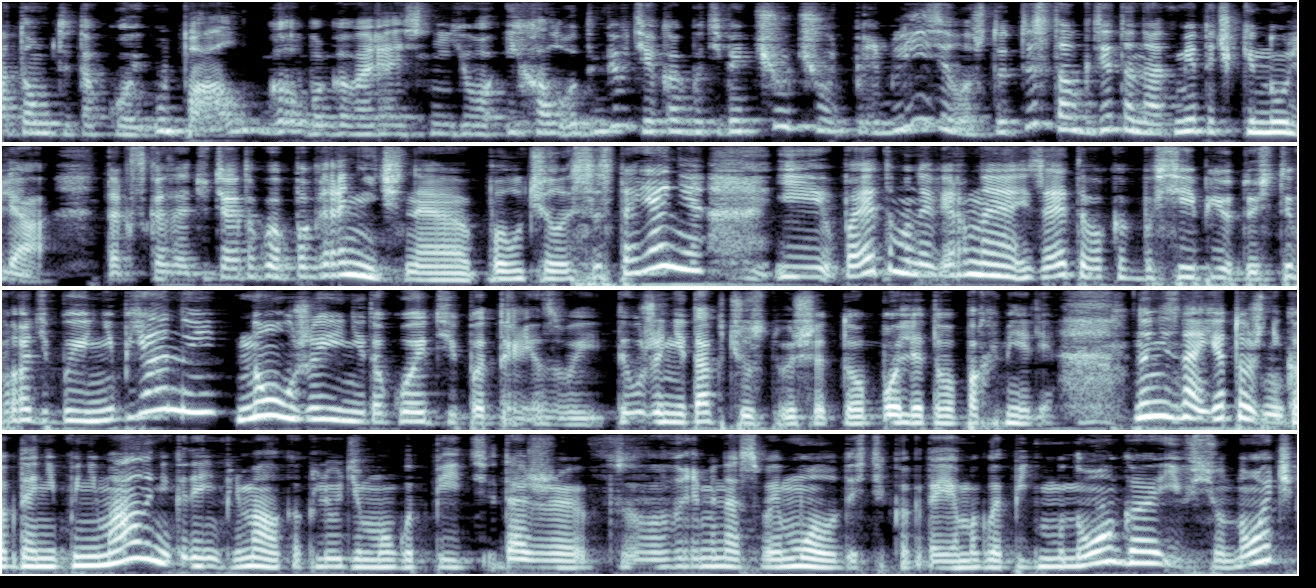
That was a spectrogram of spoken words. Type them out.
потом ты такой упал, грубо говоря, с нее, и холодным пивом тебе как бы тебя чуть-чуть приблизило, что ты стал где-то на отметочке нуля, так сказать. У тебя такое пограничное получилось состояние, и поэтому, наверное, из-за этого как бы все и пьют. То есть ты вроде бы и не пьяный, но уже и не такой типа трезвый. Ты уже не так чувствуешь это, боль этого похмелья. Но не знаю, я тоже никогда не понимала, никогда не понимала, как люди могут пить даже во времена своей молодости, когда я могла пить много и всю ночь.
